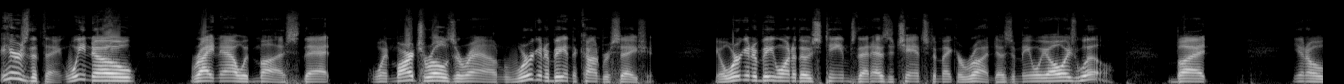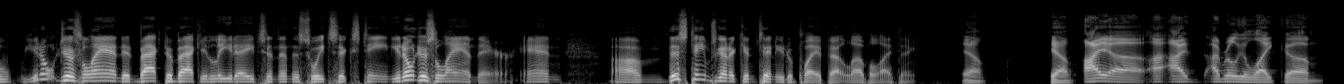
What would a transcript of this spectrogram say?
here's the thing: we know right now with Muss that when March rolls around, we're going to be in the conversation. You know, we're going to be one of those teams that has a chance to make a run. Doesn't mean we always will, but you know, you don't just land in back-to-back Elite Eights and then the Sweet 16. You don't just land there, and um, this team's going to continue to play at that level. I think. Yeah, yeah. I uh, I I really like um,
